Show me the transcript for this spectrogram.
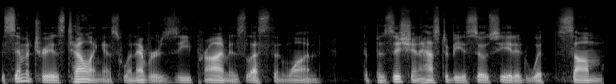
The symmetry is telling us whenever z prime is less than 1, the position has to be associated with some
